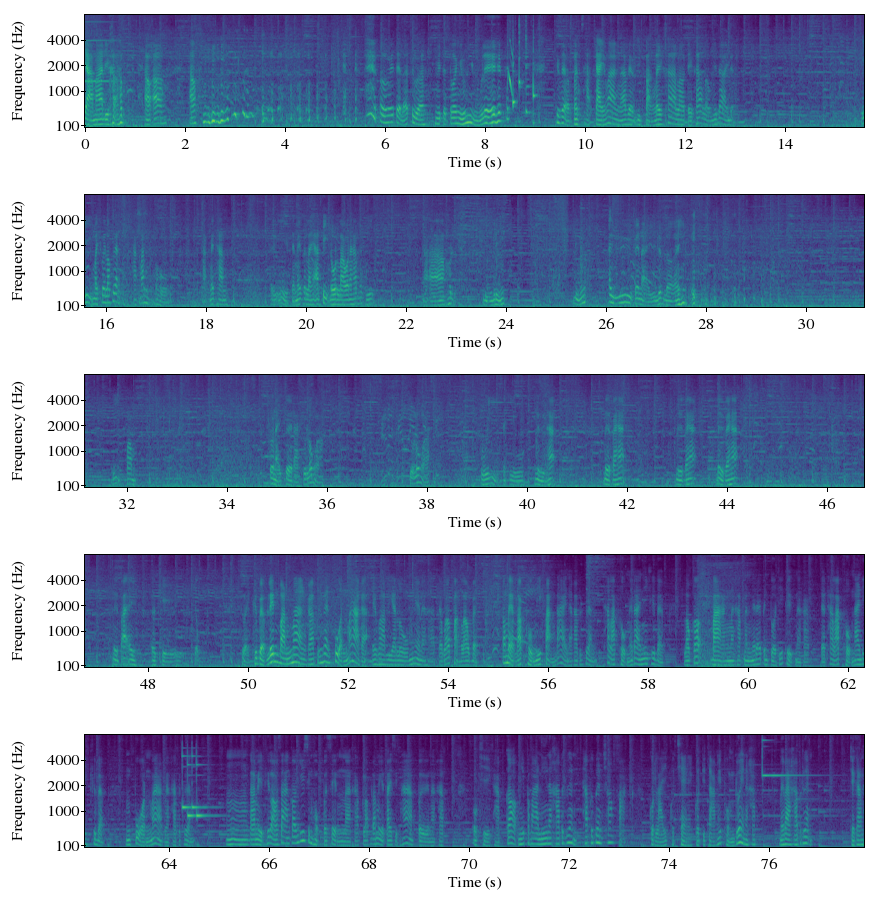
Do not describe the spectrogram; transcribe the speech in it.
อย่ามาดิครับ เอาเอาเอาเอ้ยแต่ละตัวมีแต่ตัวหิวหิวเลย คือแบบมันสะใจมากนะ แบบอีกฝั่งไล่ฆ่าเราแต่ฆ่าเราไม่ได้เนี่ยอีมาช่วยเราเพื่อนหักมันโอ้โหหักไม่ทันเอ้ยแต่ไม่เป็นไรอันติโดนเรานะครับเมื่อกี้อ้าวหลิงหลิงหลิงเอ้ยไปไหนเรียบร้อย อีป้อม ตัวไหนเกิดอะตัวล่งเหรอตัวล่งเหรออุ้ยสกิลหนืดฮะหนืดไปฮะหนืดไปฮะหนืดไปฮะหนืดไปโอเคจบสวยคือแบบเล่นบันมากครับเพื่อนๆปวนมากอะไอวาเรียโลมเนี่ยนะฮะแต่ว่าฝั่งเราแบบต้องแบบรับโถมนี้ฝั่งได้นะครับเพื่อนๆถ้ารับโถมไม่ได้นี่คือแบบ เราก็บางนะครับ มันไม่ได้เป็นตัวที่ถึกนะครับ แต่ถ้ารับถมได้นี่คือแบบมันปวดมากนะครับเพื่อนดาเมจที่เราสร้างก็ 26%นะครับ รับดาเมจไป 15เปอร์นะครับ โอเคครับ ก็มีประมาณนี้นะครับเพื่อนๆ ถ้าเพื่อนๆชอบฝาก กดไลค์ กดแชร์ กดติดตามให้ผมด้วยนะครับ บ๊ายบายครับเพื่อน เจอกัน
